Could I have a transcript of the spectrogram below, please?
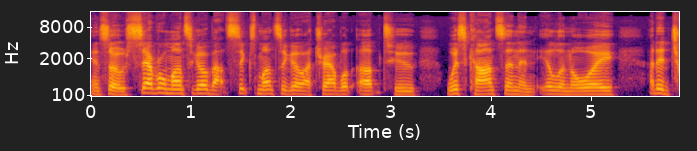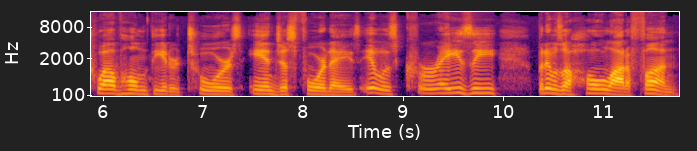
And so several months ago, about six months ago, I traveled up to Wisconsin and Illinois I did 12 home theater tours in just four days. It was crazy, but it was a whole lot of fun.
